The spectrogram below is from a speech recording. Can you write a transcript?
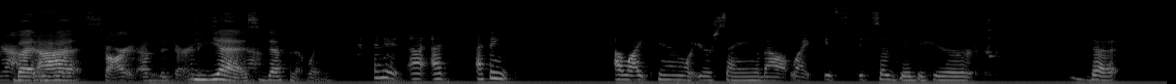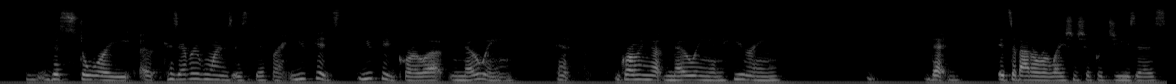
Yeah, But it was I- a start of the journey. yes, Yeah. definitely. and it I, I i think i like hearing what you're saying about like it's it's so good to hear the the story uh, because everyone's is different. You could you could grow up knowing and growing up knowing and hearing that it's about a relationship with jesus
